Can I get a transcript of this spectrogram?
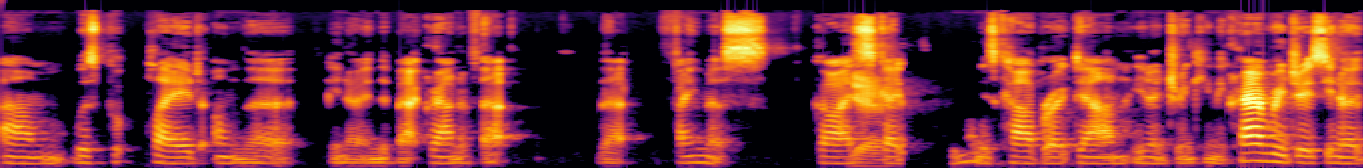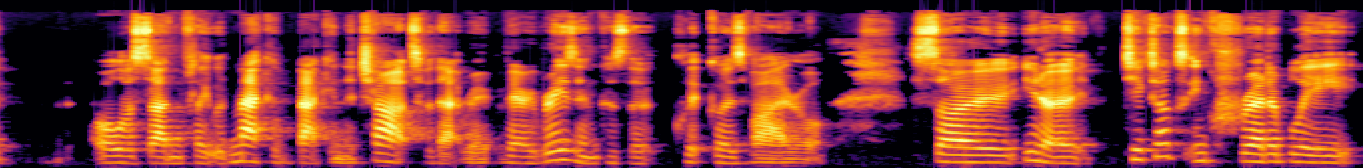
um, was put, played on the you know in the background of that that famous guy yeah. when his car broke down you know drinking the cranberry juice you know all of a sudden Fleetwood Mac are back in the charts for that re- very reason because the clip goes viral. So, you know, TikTok's incredibly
